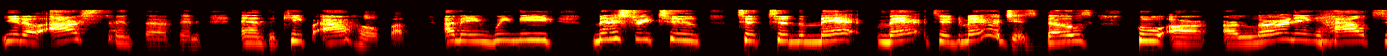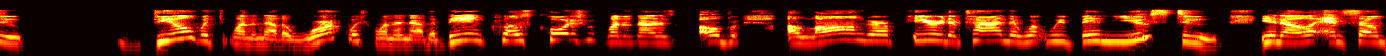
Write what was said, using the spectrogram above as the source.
you know, our strength up and, and to keep our hope up. I mean, we need ministry to to to the mar- mar- to the marriages, those who are are learning how to deal with one another, work with one another, be in close quarters with one another over a longer period of time than what we've been used to, you know. And so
